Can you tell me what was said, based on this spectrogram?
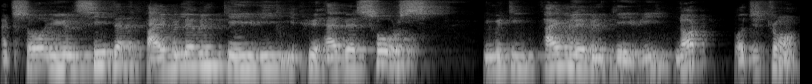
And so you will see that 511 keV, if you have a source emitting 511 keV, not positron.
